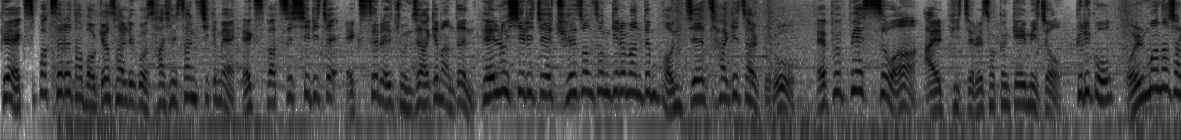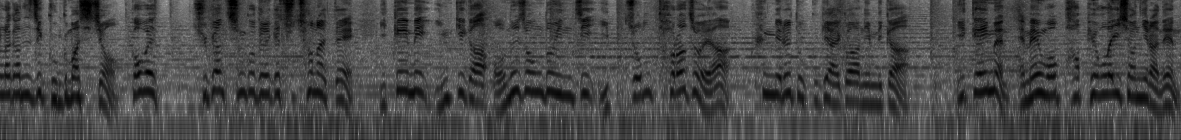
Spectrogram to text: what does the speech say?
그 엑스박스를 다 먹여 살리고 사실상 지금의 엑스박스 시리즈 X를 존재하게 만든 헤일로 시리즈의 최전성기를 만든 번지의 차기작으로 FPS와 RPG를 섞은 게임이죠 그리고 얼마나 잘나가는지 궁금하시죠? 그 왜 주변 친구들에게 추천할 때 이 게임의 인기가 어느 정도인지 입 좀 털어줘야 흥미를 돋구게 할 거 아닙니까? 이 게임은 MMO Population이라는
